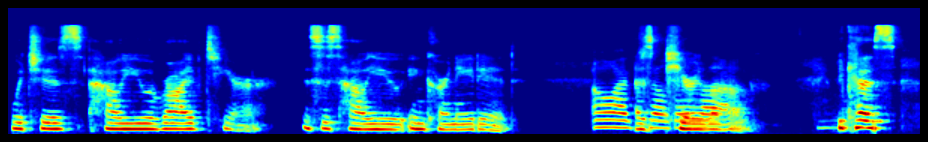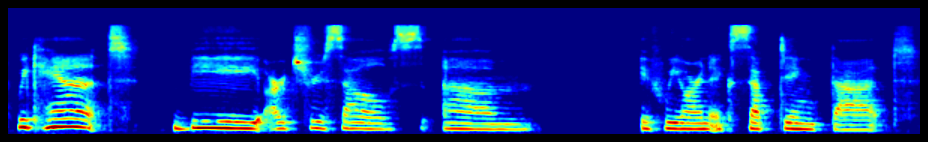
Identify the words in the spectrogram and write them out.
Which is how you arrived here. This is how you incarnated oh, I've as pure love. love. Because we can't be our true selves um, if we aren't accepting that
